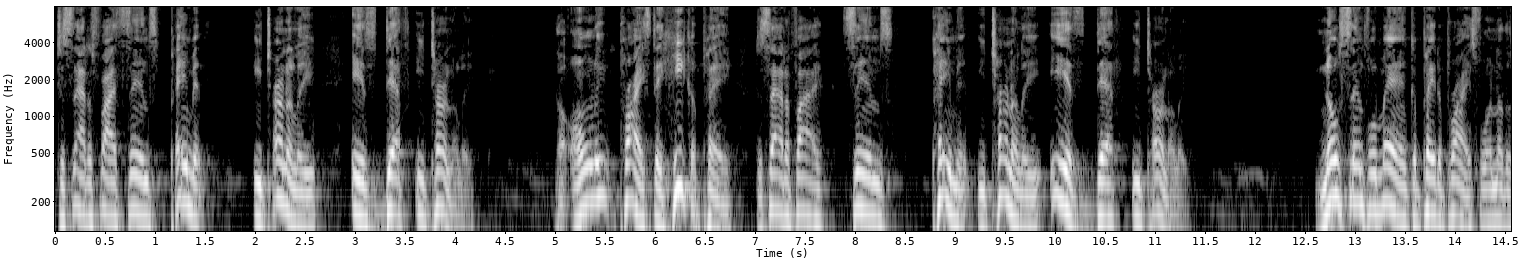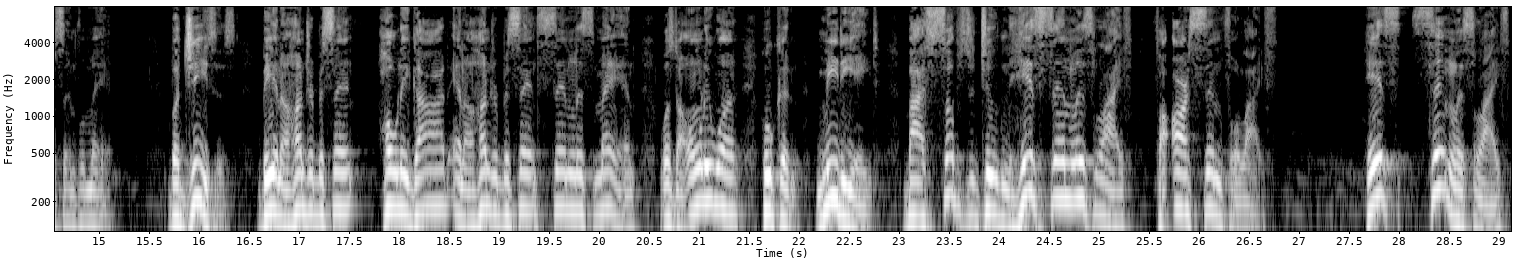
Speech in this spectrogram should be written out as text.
to satisfy sin's payment eternally is death eternally. The only price that he could pay to satisfy sin's payment eternally is death eternally. No sinful man could pay the price for another sinful man. But Jesus, being 100% holy God and 100% sinless man, was the only one who could mediate by substituting his sinless life for our sinful life. His sinless life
